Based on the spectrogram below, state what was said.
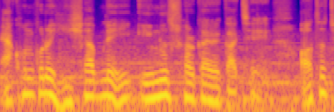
এখন কোনো হিসাব নেই ইউনুস সরকারের কাছে। অথচ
